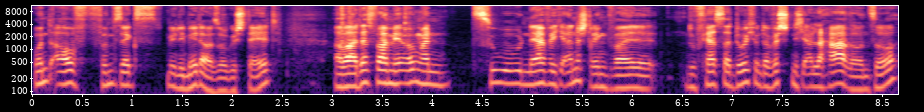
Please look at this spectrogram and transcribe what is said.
und auf 5, 6 Millimeter oder so gestellt. Aber das war mir irgendwann zu nervig anstrengend, weil du fährst da durch und erwischt nicht alle Haare und so.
